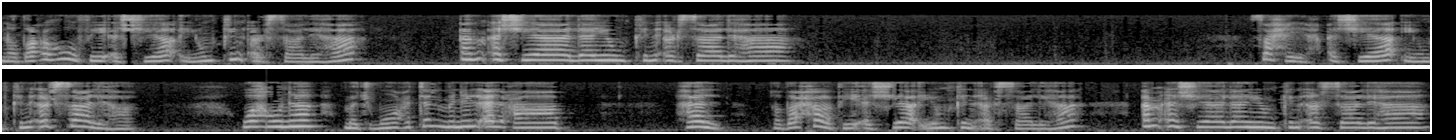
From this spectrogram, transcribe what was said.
نضعه في أشياء يمكن إرسالها أم أشياء لا يمكن إرسالها؟ صحيح أشياء يمكن إرسالها. وهنا مجموعة من الألعاب. هل نضعها في أشياء يمكن إرسالها؟ أم أشياء لا يمكن إرسالها؟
